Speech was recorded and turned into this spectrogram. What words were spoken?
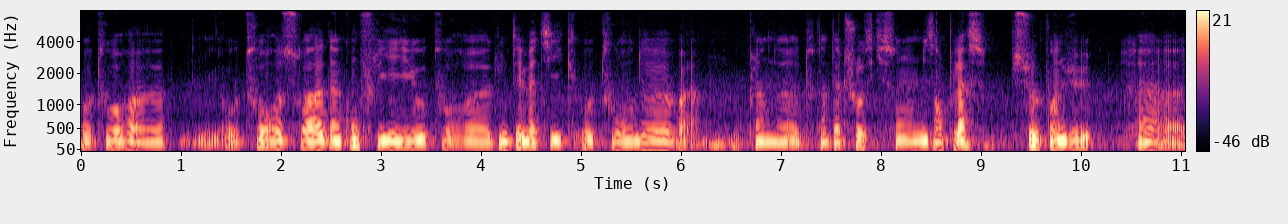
autour, euh, autour soit d'un conflit, autour d'une thématique, autour de voilà, plein de, tout un tas de choses qui sont mises en place sur le point de vue euh,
